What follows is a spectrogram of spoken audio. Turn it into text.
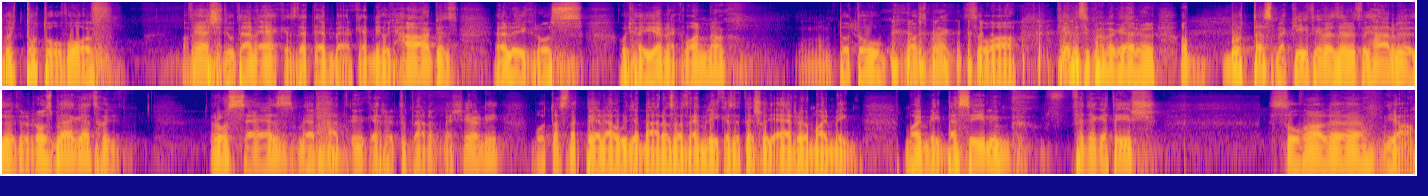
hogy Toto Wolf a verseny után elkezdett emberkedni, hogy hát ez elég rossz, hogyha ilyenek vannak. Mondom, Toto, bazd meg. Szóval kérdezzük már meg erről a Bottas, meg két év ezelőtt, vagy három év ezelőtt Rosberget, hogy rossz ez, mert hát ők erről tudnának mesélni. Bottasnak például ugye bár az az emlékezetes, hogy erről majd még, majd még beszélünk, fegyegetés. Szóval, ja.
